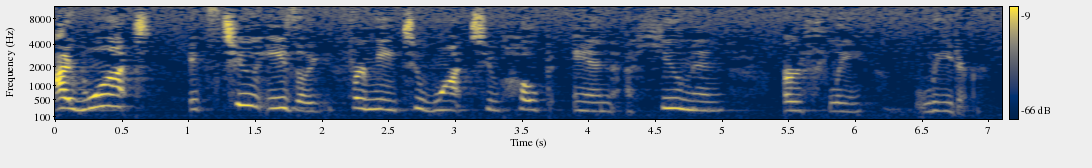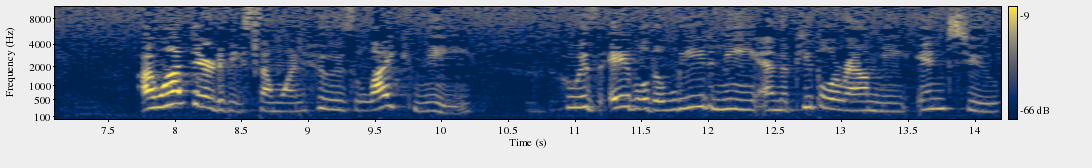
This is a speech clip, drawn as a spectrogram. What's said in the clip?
I want, it's too easy for me to want to hope in a human, earthly leader. I want there to be someone who is like me, who is able to lead me and the people around me into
